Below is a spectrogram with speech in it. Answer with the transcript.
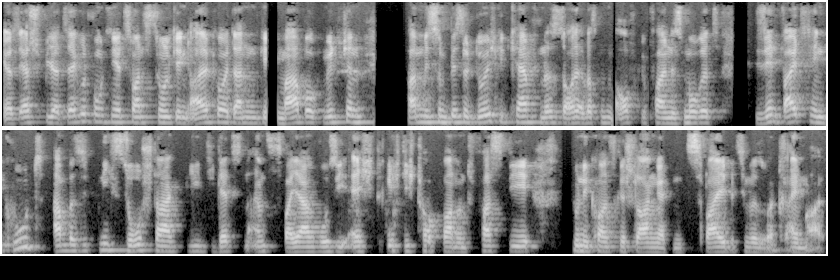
das erste Spiel hat sehr gut funktioniert, 20 0 gegen Alkohol, dann gegen Marburg, München haben sich so ein bisschen durchgekämpft und das ist auch etwas, was mir aufgefallen ist, Moritz. Sie sind weiterhin gut, aber sind nicht so stark wie die letzten ein, zwei Jahre, wo sie echt richtig top waren und fast die Unicorns geschlagen hätten. Zwei beziehungsweise sogar dreimal.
